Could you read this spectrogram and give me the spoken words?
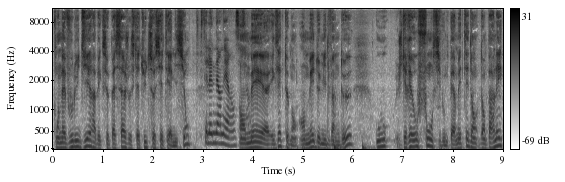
qu'on a voulu dire avec ce passage au statut de société à mission. C'était l'année dernière. Hein, en mai, euh, exactement, en mai 2022, où je dirais au fond, si vous me permettez d'en parler,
